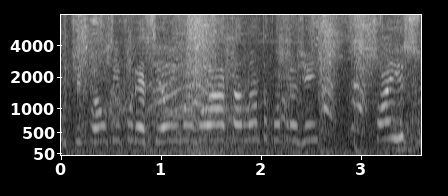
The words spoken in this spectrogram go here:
O Tifão se enfureceu e mandou a Atalanta contra a gente. Só isso.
